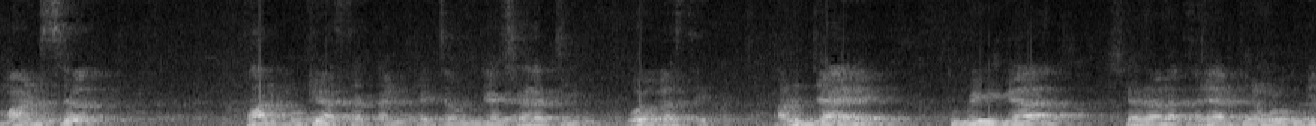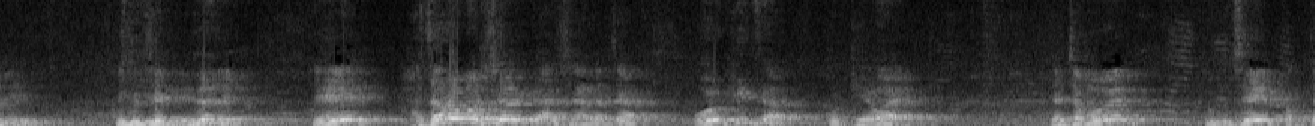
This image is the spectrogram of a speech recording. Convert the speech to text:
माणसं फार मोठी असतात आणि त्याच्यावरून या शहराची ओळख असते. म्हणून जे आहे तुम्ही या शहराला खऱ्या अर्थाने ओळख दिली. तुम्ही जे लिहिलं ते हजारो वर्ष या शहराच्या ओळखीचा तो ठेवा आहे. त्याच्यामुळे तुमचे फक्त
